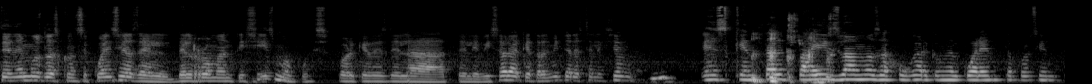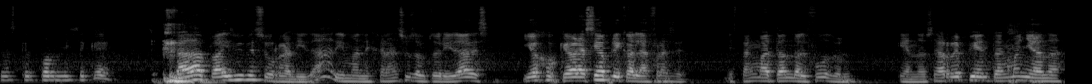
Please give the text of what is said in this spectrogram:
tenemos las consecuencias del, del, romanticismo, pues, porque desde la televisora que transmite la selección, es que en tal país vamos a jugar con el 40%, es que por ni sé qué. Cada país vive su realidad y manejarán sus autoridades. Y ojo que ahora sí aplica la frase, están matando al fútbol, que no se arrepientan mañana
